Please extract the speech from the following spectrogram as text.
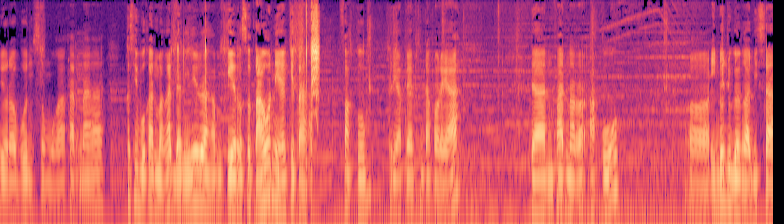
Yorobun semua Karena kesibukan banget dan ini udah hampir setahun ya kita vakum Pria-pria pecinta Korea. Dan partner aku eh, Indo juga nggak bisa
